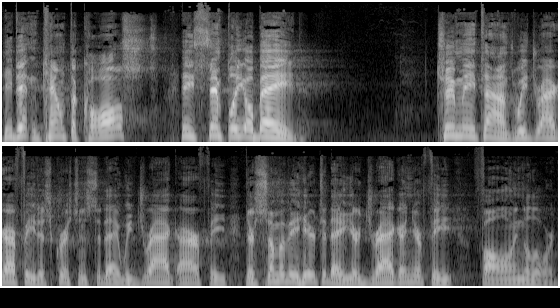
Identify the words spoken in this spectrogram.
he didn't count the cost, he simply obeyed. Too many times we drag our feet as Christians today. We drag our feet. There's some of you here today, you're dragging your feet following the Lord.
